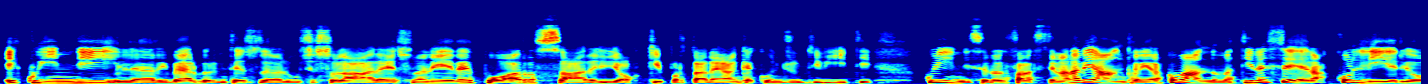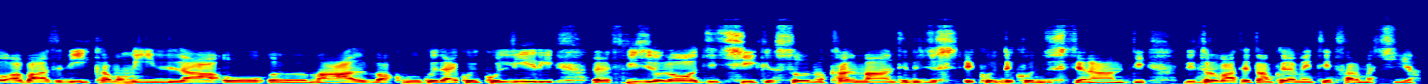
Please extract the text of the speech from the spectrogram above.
e quindi il riverbero intenso della luce solare sulla neve può arrossare gli occhi e portare anche a congiuntiviti. Quindi se andate a fare la settimana bianca, mi raccomando, mattina e sera, collirio a base di camomilla o eh, malva, comunque dai, quei colliri eh, fisiologici che sono calmanti e decongestionanti, li trovate tranquillamente in farmacia.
